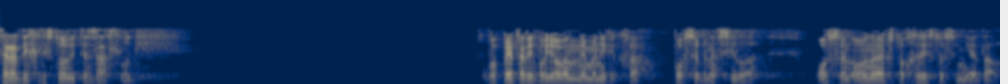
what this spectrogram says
Заради Христовите заслуги. Во Петар и во Јован нема никаква посебна сила, освен она што Христос им ја дал.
